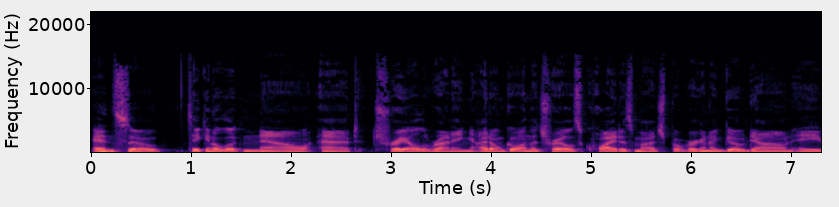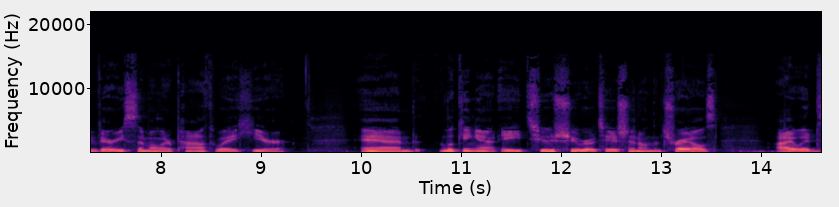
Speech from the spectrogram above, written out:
and so taking a look now at trail running. I don't go on the trails quite as much, but we're going to go down a very similar pathway here. And looking at a two shoe rotation on the trails, I would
